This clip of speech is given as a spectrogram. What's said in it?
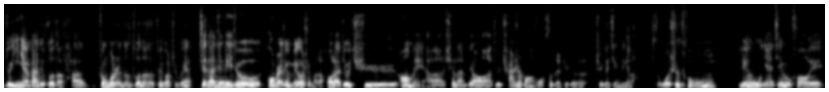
就一年半就做到他中国人能做到的最高职位了。这段经历就后边就没有什么了，后来就去奥美啊，去蓝标啊，就全是广告公司的这个这个经历了。我是从零五年进入 4A，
